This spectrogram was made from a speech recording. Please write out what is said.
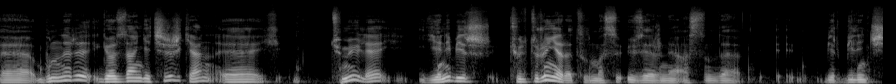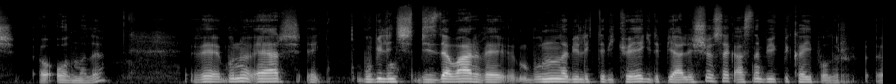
Ee, bunları gözden geçirirken e, tümüyle yeni bir kültürün yaratılması üzerine aslında e, bir bilinç e, olmalı. Ve bunu eğer e, bu bilinç bizde var ve bununla birlikte bir köye gidip yerleşiyorsak aslında büyük bir kayıp olur. Ee,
